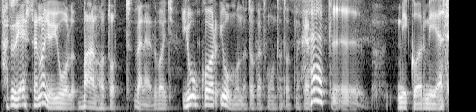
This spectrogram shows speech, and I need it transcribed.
Hát ugye Eszter nagyon jól bánhatott veled, vagy jókor jó mondatokat mondhatott neked. Hát mikor, miért.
